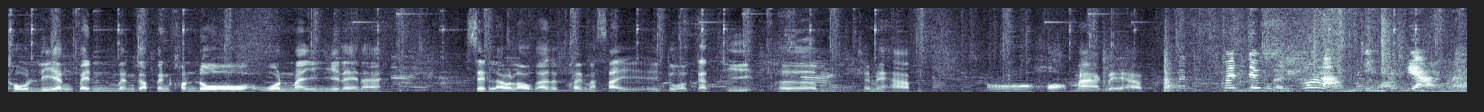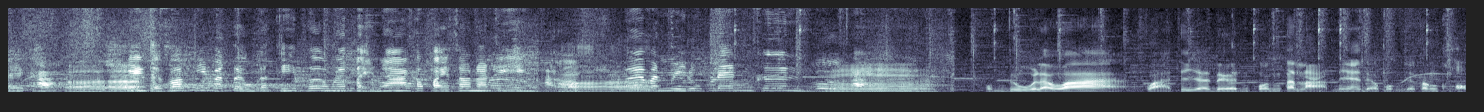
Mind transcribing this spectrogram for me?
เขาเรียงเป็นเหมือนกับเป็นคอนโดวนมาอย่างนี้เลยนะ ได้ค่ะเสร็จแล้วเราก็ค่อยมาใส่ไอตัวกะทิเพิ่มใช่ไหมครับ อ๋อ หอมมากเลยครับ มันมันจะเหมือนข้าวหลามจริงทุกอย่างเลยค่ะอ่าเพียงแต่ว่าพี่มาเติมกะทิเพิ่มแล้วใส่หน้าเข้าไปเท่านั้นเองค่ะ ครับ เพื่อให้มันมีลูกเล่นขึ้นอืค่ะ ม ผมดูแล้วว่ากว่าที่จะเดินพ้นตลาดเนี้ยเดี๋ยวผมจะต้องขอ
